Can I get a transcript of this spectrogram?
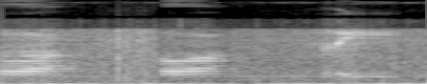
four, four, three,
